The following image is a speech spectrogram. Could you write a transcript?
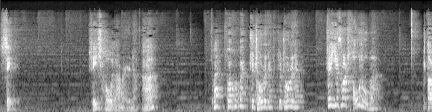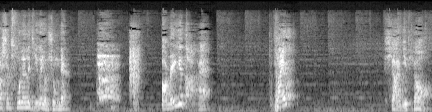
谁？谁敲我家门呢？啊！快快快快去瞅瞅去，去瞅瞅去！这一说瞅瞅嘛，当时出来了几个小兄弟，把门一打开，哎呦，吓一跳，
